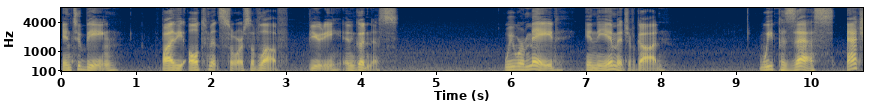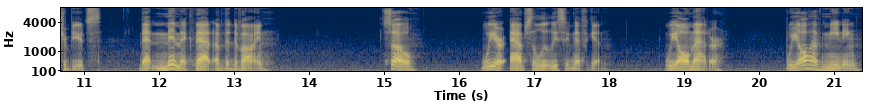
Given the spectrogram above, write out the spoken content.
into being by the ultimate source of love, beauty, and goodness. We were made in the image of God. We possess attributes that mimic that of the divine. So, we are absolutely significant. We all matter. We all have meaning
